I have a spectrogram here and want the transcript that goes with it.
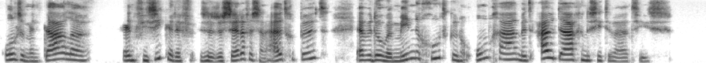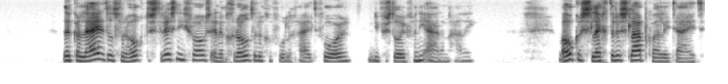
Onze mentale en fysieke reserves zijn uitgeput, waardoor we minder goed kunnen omgaan met uitdagende situaties. Dat kan leiden tot verhoogde stressniveaus en een grotere gevoeligheid voor die verstoring van die ademhaling. Maar ook een slechtere slaapkwaliteit.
